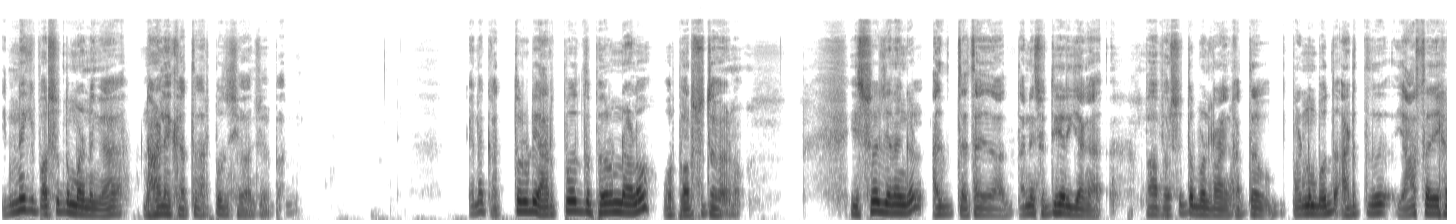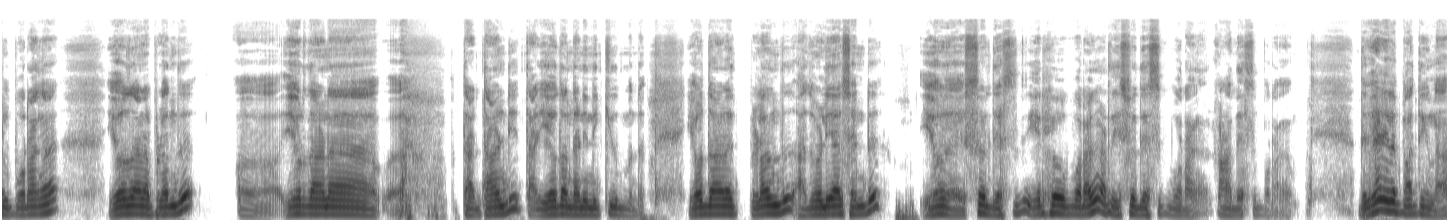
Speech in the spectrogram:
இன்றைக்கி பரிசுத்தம் பண்ணுங்க. நாளை கத்தர் அற்புதம் செய்வான்னு சொல்லியிருப்பாங்க ஏன்னா கத்தருடைய அற்புதத்தை பெறும்னாலும் ஒரு பரிசுத்தம் வேணும். இஸ்ரேல் ஜனங்கள் அது த- த- தன்னை சுத்திகரிக்காங்க பா பரிசுத்தம் பண்ணுறாங்க கத்த பண்ணும்போது அடுத்தது யாசரிகள் போகிறாங்க யோதான பிளந்து யோர்தான தாண்டி தா யோதான் தாண்டி நிற்கிது யோதான பிளந்து அது வழியாக சென்று யோ இஸ்ரேல் தேசத்துக்கு எரிகோவு போகிறாங்க அடுத்து இஸ்ரேல் தேசத்துக்கு போகிறாங்க கால தேசத்துக்கு போகிறாங்க இந்த வேலையில் பார்த்தீங்கன்னா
